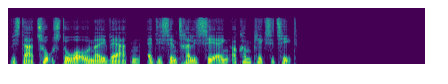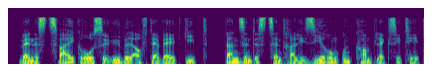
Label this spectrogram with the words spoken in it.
Hvis der er to store under i verden, er de centralisering og kompleksitet. Wenn es zwei große Übel auf der Welt gibt, dann sind es Zentralisierung und Komplexität.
